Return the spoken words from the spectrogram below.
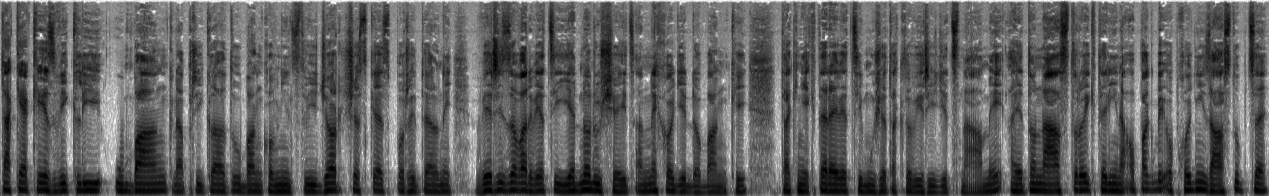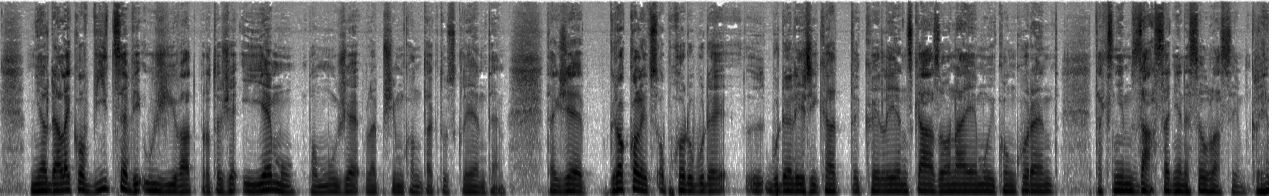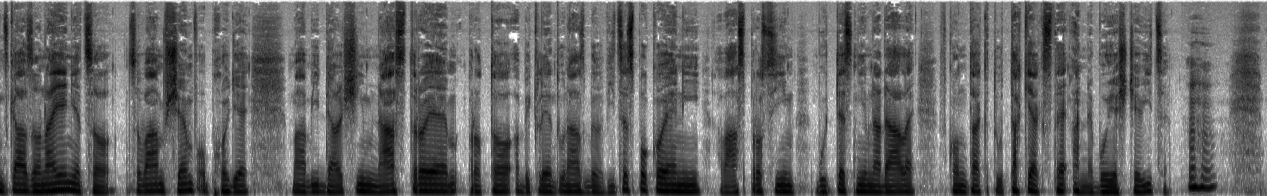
tak jak je zvyklý u bank, například u bankovnictví George České spořitelny, vyřizovat věci jednodušejc a nechodit do banky, tak některé věci může takto vyřídit s námi a je to nástroj, který naopak by obchodní zástupce měl daleko více využívat, protože i jemu pomůže v lepším kontaktu s klientem. Takže kdokoliv z obchodu bude, bude-li říkat, klientská zóna je můj konkurent, tak s ním zásadně nesouhlasím. Klientská zóna je něco, co vám všem v obchodě má být dalším nástrojem pro to, aby klient u nás byl více spokojený a vás prosím, buďte s ním nadále v kontaktu tak, jak jste a nebo ještě více. Mm-hmm.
